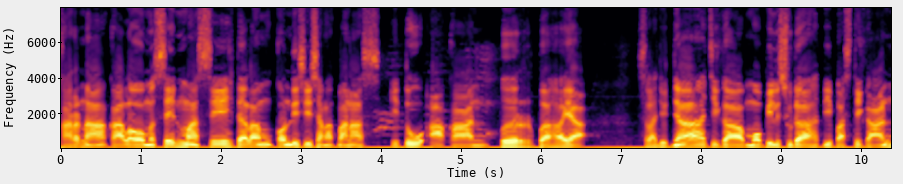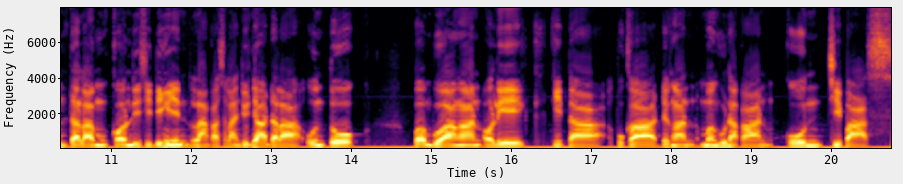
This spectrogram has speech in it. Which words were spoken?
Karena kalau mesin masih dalam kondisi sangat panas, itu akan berbahaya. Selanjutnya, jika mobil sudah dipastikan dalam kondisi dingin, langkah selanjutnya adalah untuk pembuangan oli kita buka dengan menggunakan kunci pas.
